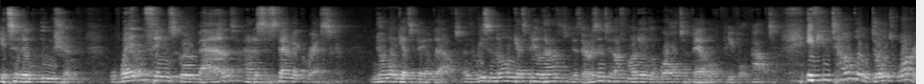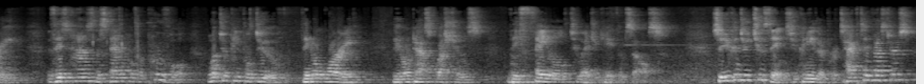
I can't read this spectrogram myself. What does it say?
It's an illusion. When things go bad at a systemic risk, no one gets bailed out. And the reason no one gets bailed out is because there isn't enough money in the world to bail people out. If you tell them, don't worry, this has the stamp of approval, what do people do? They don't worry, they don't ask questions, they fail to educate themselves. So you can do two things. You can either protect investors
